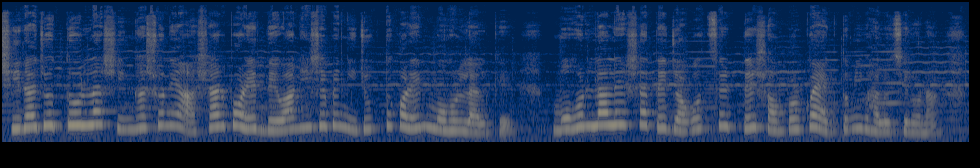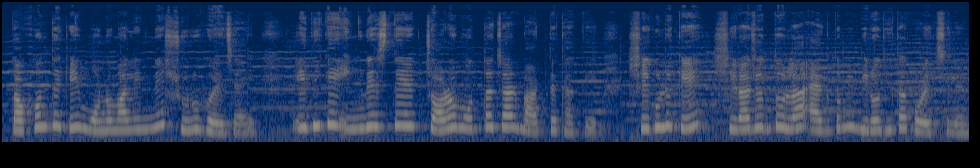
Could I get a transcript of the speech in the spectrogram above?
সিরাজউদ্দৌলা সিংহাসনে আসার পরে দেওয়ান হিসেবে নিযুক্ত করেন মোহনলালকে। মোহনলালের সাথে জগৎ সেটদের সম্পর্ক একদমই ভালো ছিল না। তখন থেকেই মনোমালিন্যের শুরু হয়ে যায়। এদিকে ইংরেজদের চরম অত্যাচার বাড়তে থাকে। সেগুলিকে সিরাজউদ্দৌলা একদমই বিরোধিতা করেছিলেন।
